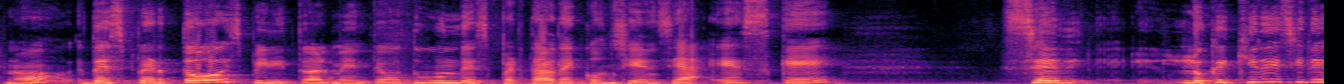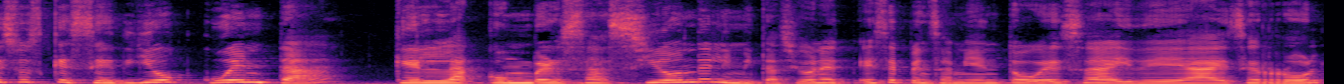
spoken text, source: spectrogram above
¿no? Despertó espiritualmente o tuvo un despertar de conciencia, es que se, lo que quiere decir eso es que se dio cuenta que la conversación de limitación, e, ese pensamiento, esa idea, ese rol,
